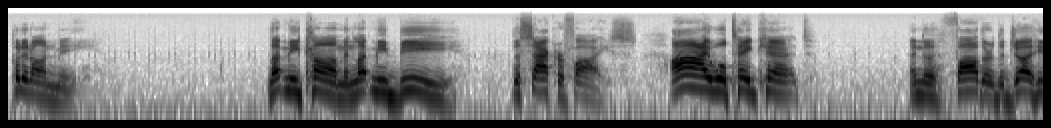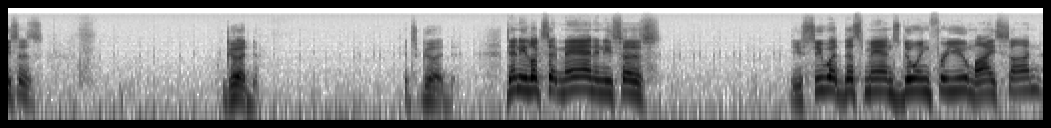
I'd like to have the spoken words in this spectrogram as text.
Put it on me. Let me come and let me be the sacrifice. I will take care. It. And the father, the judge, he says, Good. It's good. Then he looks at man and he says, Do you see what this man's doing for you, my son?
